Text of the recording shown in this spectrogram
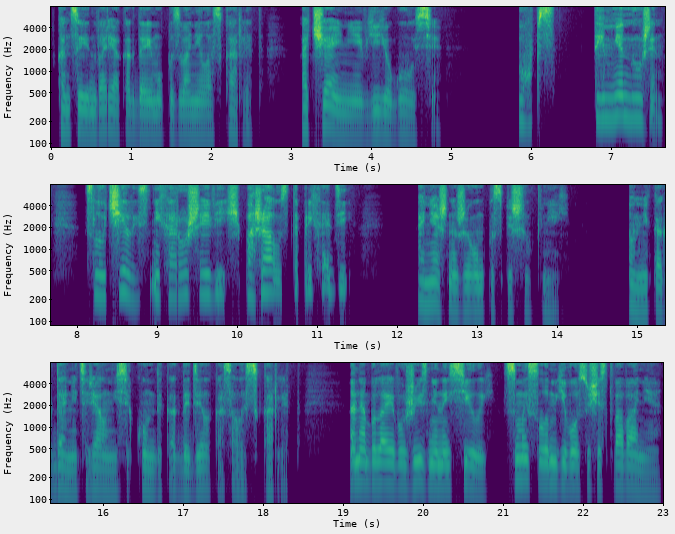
в конце января, когда ему позвонила Скарлетт. Отчаяние в ее голосе. «Бобс, ты мне нужен. Случилась нехорошая вещь. Пожалуйста, приходи». Конечно же, он поспешил к ней. Он никогда не терял ни секунды, когда дело касалось Скарлетт. Она была его жизненной силой, смыслом его существования.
